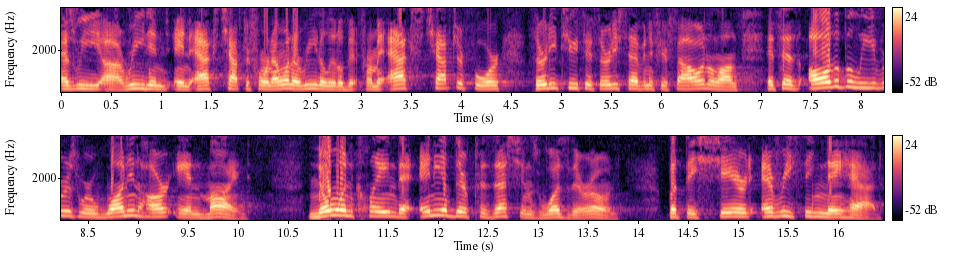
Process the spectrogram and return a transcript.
as we uh, read in, in Acts chapter 4, and I want to read a little bit from it. Acts chapter 4, 32 through 37, if you're following along. It says, All the believers were one in heart and mind. No one claimed that any of their possessions was their own, but they shared everything they had.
